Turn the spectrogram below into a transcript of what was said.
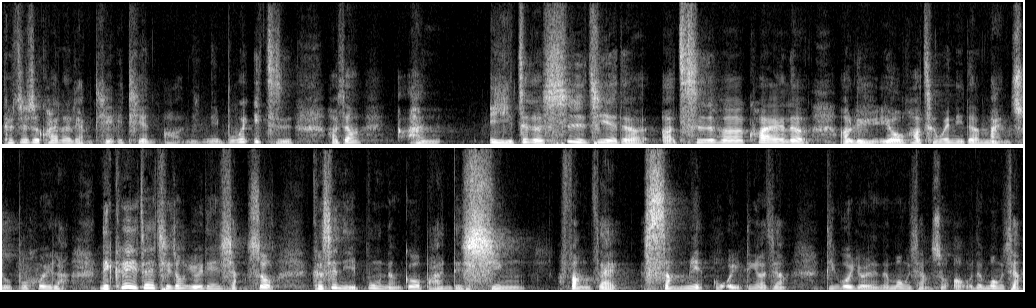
可是就是快乐两天一天啊，你你不会一直好像很以这个世界的呃吃喝快乐啊旅游哈成为你的满足，不会啦。你可以在其中有一点享受，可是你不能够把你的心放在上面。哦，我一定要这样。听过有人的梦想说，哦，我的梦想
